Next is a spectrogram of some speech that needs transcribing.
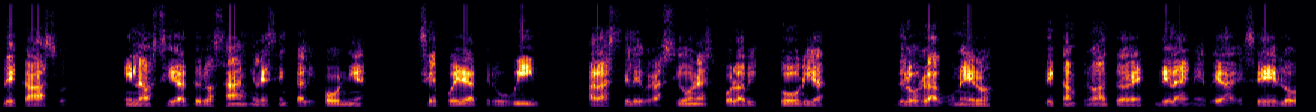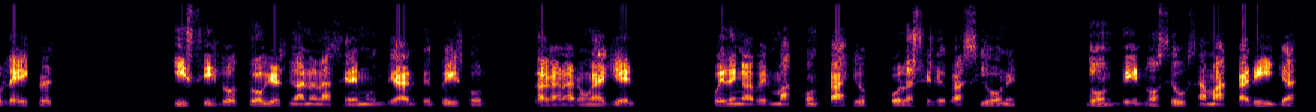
de casos en la ciudad de Los Ángeles, en California, se puede atribuir a las celebraciones por la victoria de los laguneros del campeonato de, la NBA, ese es los Lakers. Y si los Dodgers ganan la Serie Mundial de Béisbol, la ganaron ayer, pueden haber más contagios por las celebraciones, donde no se usa mascarilla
